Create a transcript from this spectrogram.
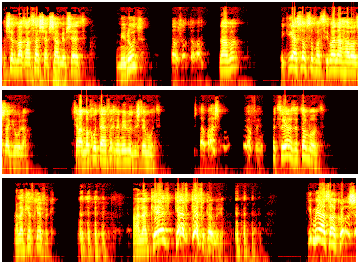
השם דבר עשה שעכשיו ממשלת אמינות, גם זאת טובה. למה? הגיע סוף סוף הסימן האחרון של הגאולה. שהמלכות תהפך למילות בשלמות. השתבש, יופי, מצוין, זה טוב מאוד. על הכיף כיפק. על הכיף, כיף כיפק. כי מי עשה הכל? השם.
